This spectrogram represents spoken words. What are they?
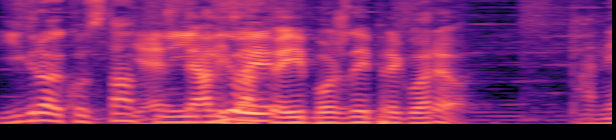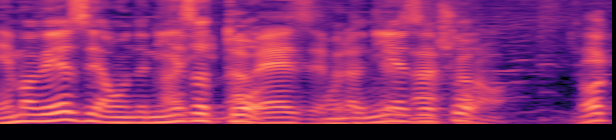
igrao je konstantno Jeste, i ali bio zato je, je i možda i pregoreo. Pa nema veze, a onda nije Pa za ima to. Veze, onda brate, nije znaš, za to. Ono, Ok,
